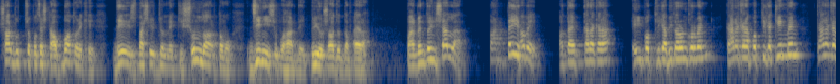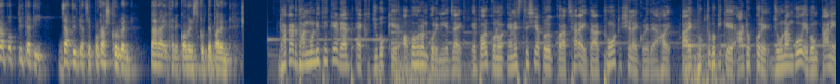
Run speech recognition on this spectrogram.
সর্বোচ্চ প্রচেষ্টা অব্যাহত রেখে দেশবাসীর জন্য একটি সুন্দরতম জিনিস উপহার দেয় প্রিয় সহযোদ্ধা ভাইরা পারবেন তো ইনশাল্লাহ পারতেই হবে। অতএব কারা কারা এই পত্রিকা বিতরণ করবেন, কারা কারা পত্রিকা কিনবেন, কারা কারা পত্রিকাটি জাতির কাছে প্রকাশ করবেন, তারা এখানে কমেন্টস করতে পারেন। ঢাকার ধানমন্ডি থেকে র্যাব এক যুবককে অপহরণ করে নিয়ে যায়। এরপর কোনো অ্যানেস্থেসিয়া প্রয়োগ করা ছাড়াই তার ঠোঁট সেলাই করে দেওয়া হয়। আরেক ভুক্তভোগীকে আটক করে যৌনাঙ্গ এবং কানে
